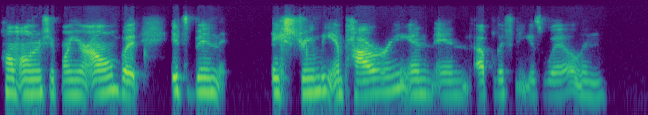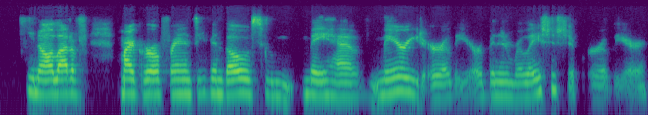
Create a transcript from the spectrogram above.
home ownership on your own but it's been extremely empowering and, and uplifting as well. And you know a lot of my girlfriends even those who may have married earlier or been in relationship earlier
